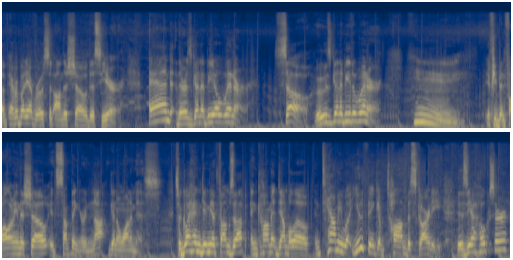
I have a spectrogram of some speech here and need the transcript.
of everybody I've roasted on this show this year. And there's gonna be a winner. So, who's gonna be the winner? Hmm. If you've been following this show, it's something you're not gonna wanna miss. So go ahead and give me a thumbs up and comment down below and tell me what you think of Tom Biscardi. Is he a hoaxer?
